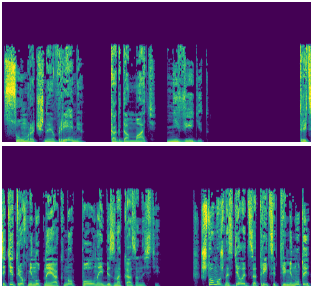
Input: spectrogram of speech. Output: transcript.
Сумрачное время, когда мать не видит. 33-минутное окно полной безнаказанности. Что можно сделать за 33 минуты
